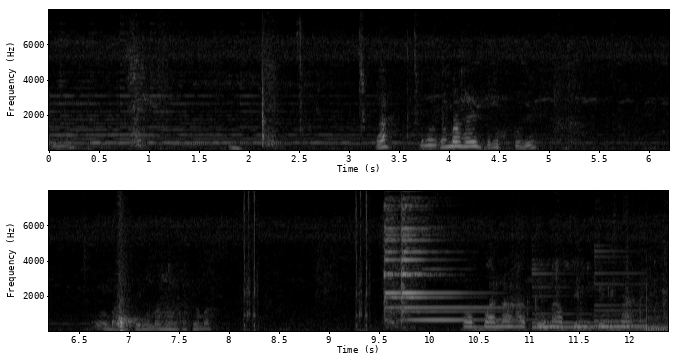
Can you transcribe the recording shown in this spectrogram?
Hmm. Wah, benar kan bah, eh, aduh. Bahas ini bah, bah. Robana atina pimpinna. Tuh.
